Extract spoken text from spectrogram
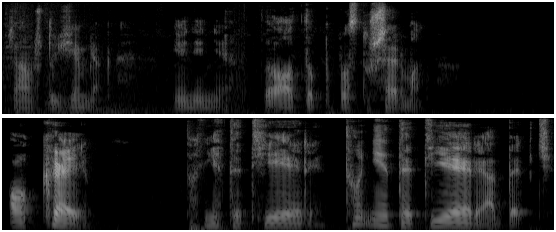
Myślałem, że to ziemniak. Nie, nie, nie. To, to po prostu Sherman. Okej. To nie te tiery. To nie te tiery, adepcie.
